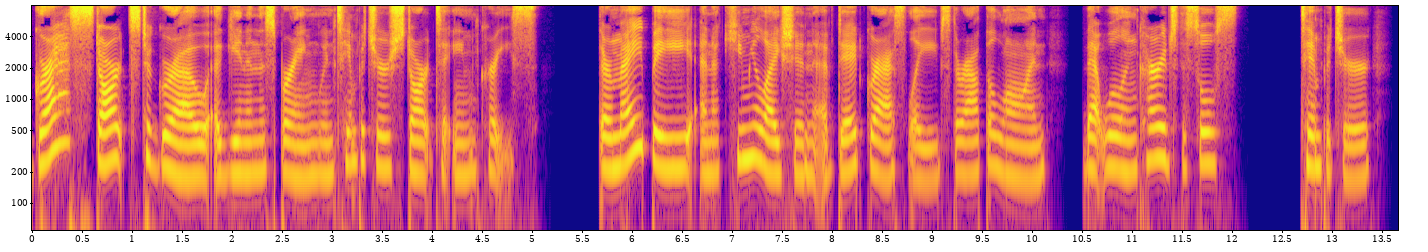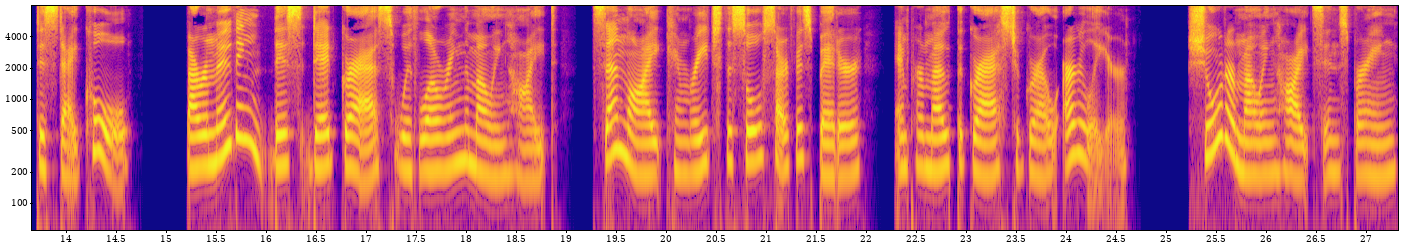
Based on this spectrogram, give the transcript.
Grass starts to grow again in the spring when temperatures start to increase. There may be an accumulation of dead grass leaves throughout the lawn that will encourage the soil temperature to stay cool. By removing this dead grass with lowering the mowing height, Sunlight can reach the soil surface better and promote the grass to grow earlier. Shorter mowing heights in spring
